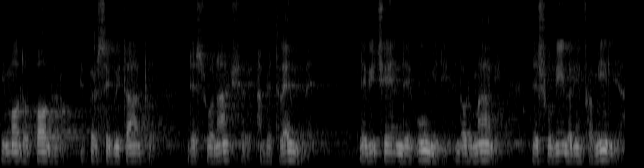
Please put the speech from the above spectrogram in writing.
il modo povero e perseguitato del suo nascere a Betlemme, le vicende umili, normali del suo vivere in famiglia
